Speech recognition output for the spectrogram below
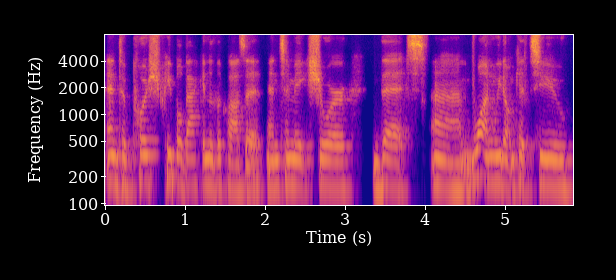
and to push people back into the closet and to make sure that um, one we don't get to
